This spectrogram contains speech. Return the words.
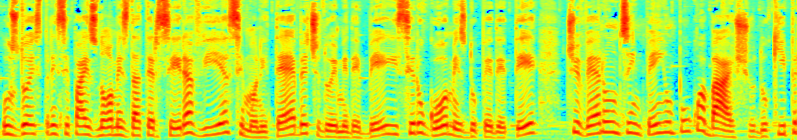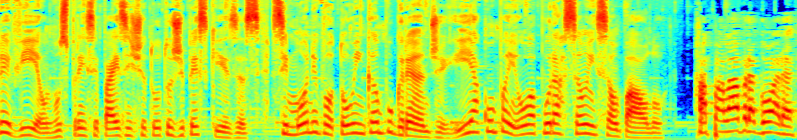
Os dois principais nomes da terceira via, Simone Tebet, do MDB, e Ciro Gomes, do PDT, tiveram um desempenho um pouco abaixo do que previam os principais institutos de pesquisas. Simone votou em Campo Grande e acompanhou a apuração em São Paulo. A palavra agora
